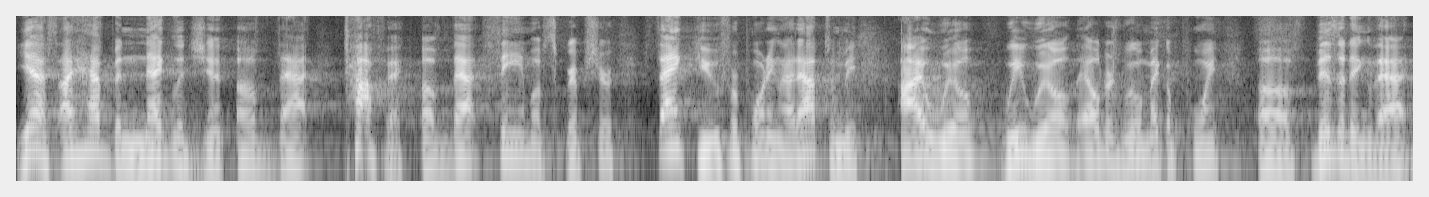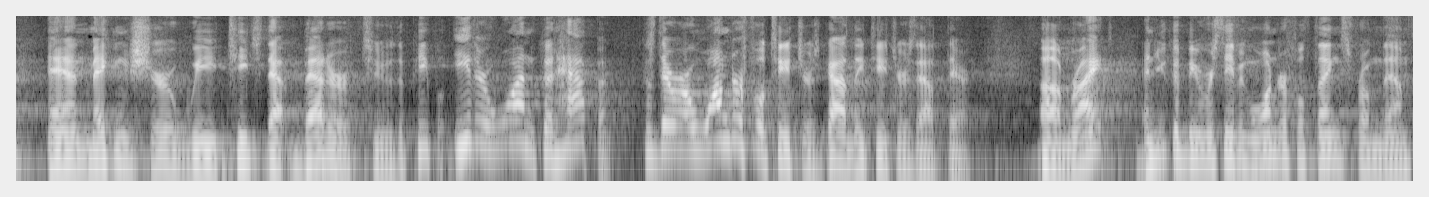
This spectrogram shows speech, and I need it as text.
Yes, I have been negligent of that topic, of that theme of Scripture. Thank you for pointing that out to me. I will, we will, the elders will make a point of visiting that and making sure we teach that better to the people. Either one could happen because there are wonderful teachers, godly teachers out there, um, right? And you could be receiving wonderful things from them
